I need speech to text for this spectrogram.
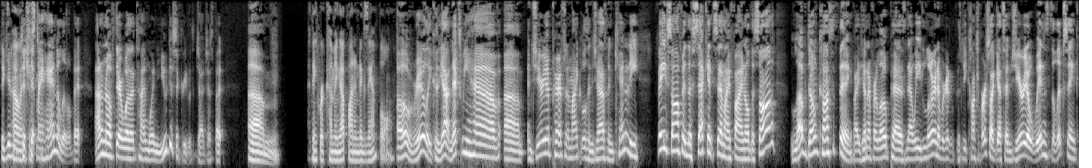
To give Oh, to tip my hand a little bit. I don't know if there was a time when you disagreed with the judges, but um, I think we're coming up on an example. Oh, really? Because yeah, next we have um Angeria Paris VanMichaels and Jasmine Kennedie face off in the second semifinal. The song "Love Don't Cost a Thing" by Jennifer Lopez. Now we learn, and we're going to be controversial, I guess. Angeria wins the lip sync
